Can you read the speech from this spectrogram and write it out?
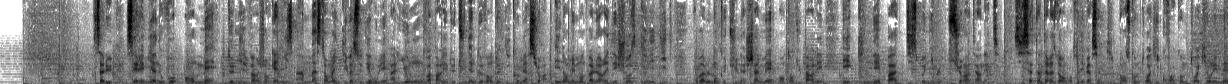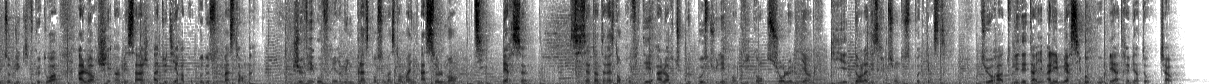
Salut, c'est Rémi à nouveau. En mai 2020, j'organise un mastermind qui va se dérouler à Lyon. On va parler de tunnels de vente, de e-commerce. Il y aura énormément de valeur et des choses inédites, probablement que tu n'as jamais entendu parler et qui n'est pas disponible sur Internet. Si ça t'intéresse de rencontrer des personnes qui pensent comme toi, qui croient comme toi, qui ont les mêmes objectifs que toi, alors j'ai un message à te dire à propos de ce mastermind. Je vais offrir une place pour ce mastermind à seulement 10 personnes. Si ça t'intéresse d'en profiter, alors tu peux postuler en cliquant sur le lien qui est dans la description de ce podcast. Tu auras tous les détails. Allez, merci beaucoup et à très bientôt. Ciao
